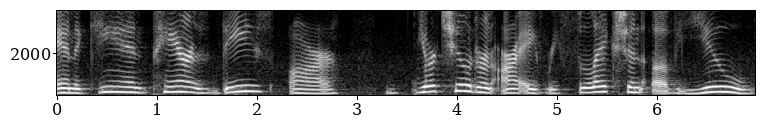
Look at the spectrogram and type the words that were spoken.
And again, parents, these are your children are a reflection of you.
